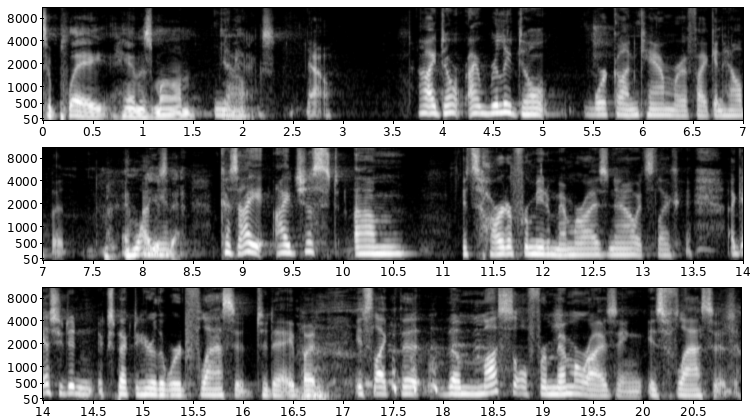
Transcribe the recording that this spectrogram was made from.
to play Hannah's mom in No. Hacks? No, I don't. I really don't work on camera if I can help it. And why is that? Because I, I just, um, it's harder for me to memorize now. It's like, I guess you didn't expect to hear the word flaccid today, but it's like the, the muscle for memorizing is flaccid.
